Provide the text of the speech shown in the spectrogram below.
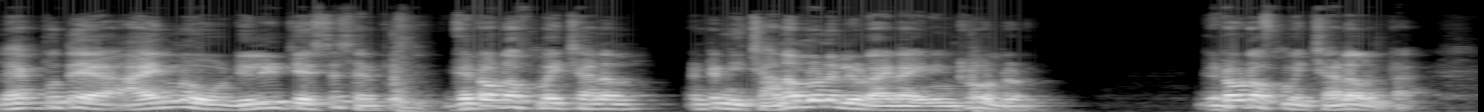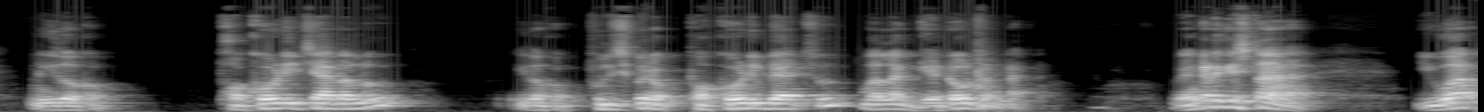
లేకపోతే ఆయన్ను డిలీట్ చేస్తే సరిపోద్ది. Get out of my channel అంటే నీ ఛానల్లోనే లేడు ఆయన ఆయన ఇంట్లో ఉండడు. Get out of my channel అంట. నీదొక పకోడీ ఛానల్ ఇది ఒక పులిసిపోయిన పకోడీ బ్యాచ్ మళ్ళీ గెట్ అవుట్ అంట. వెంకటకృష్ణ యు ఆర్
